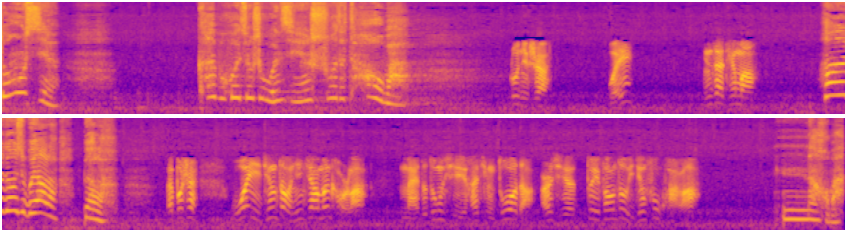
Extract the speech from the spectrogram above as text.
东西，该不会就是文景言说的套吧？陆女士，喂，您在听吗？啊，东西不要了，不要了。哎，不是，我已经到您家门口了，买的东西还挺多的，而且对方都已经付款了。嗯，那好吧，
